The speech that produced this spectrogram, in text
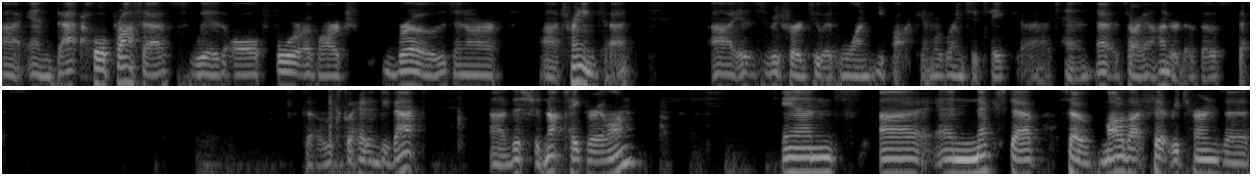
Uh, and that whole process with all four of our rows in our uh, training set uh, is referred to as one epoch. And we're going to take uh, 10, uh, sorry, 100 of those steps. So let's go ahead and do that. Uh, this should not take very long. And and next step, so model.fit returns a,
